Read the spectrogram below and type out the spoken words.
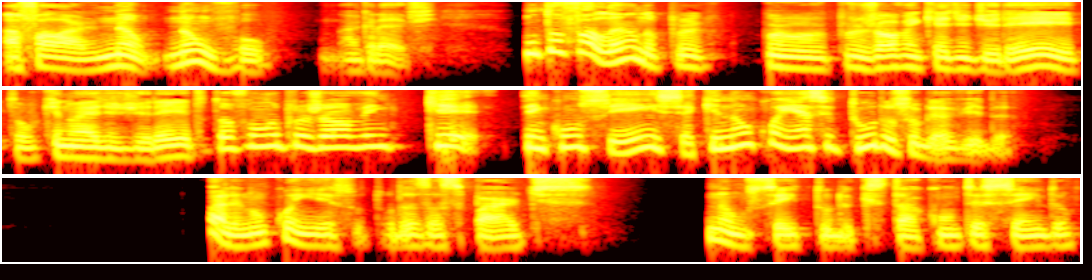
a falar, não, não vou na greve. Não estou falando para o jovem que é de direita ou que não é de direita, estou falando para o jovem que tem consciência, que não conhece tudo sobre a vida. Olha, não conheço todas as partes, não sei tudo o que está acontecendo,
